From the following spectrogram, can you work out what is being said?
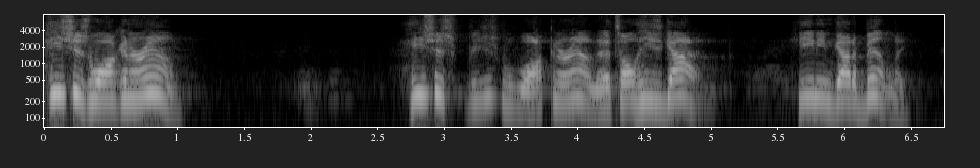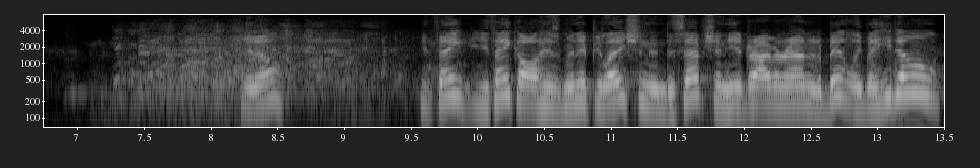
He's just walking around. He's just, he's just walking around. That's all he's got. He ain't even got a Bentley. You know? You think, you think all his manipulation and deception, he'd driving around in a Bentley, but he don't.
